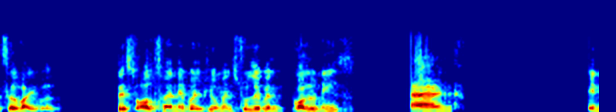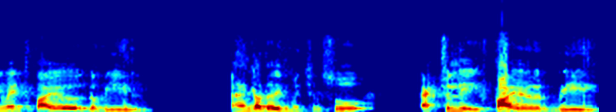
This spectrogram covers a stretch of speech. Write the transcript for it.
survival. This also enabled humans to live in colonies and invent fire, the wheel, and other inventions. So actually fire, wheel,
